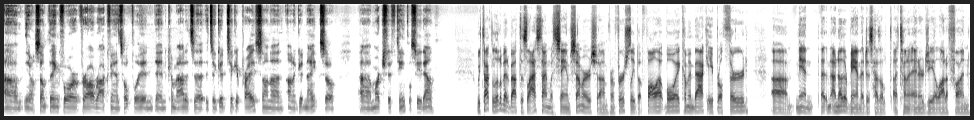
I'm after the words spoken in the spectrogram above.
yeah. um, you know, something for for all rock fans, hopefully, and and come out. It's a it's a good ticket price on a on a good night. So uh, March 15th, we'll see you down. We talked a little bit about this last time with Sam Summers um, from First Fleet, but Fall Out Boy coming back April 3rd. Um, man, another band that just has a, a, ton of energy, a lot of fun,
